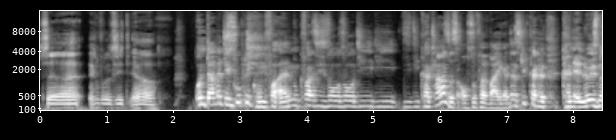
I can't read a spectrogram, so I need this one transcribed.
dass er irgendwo sieht, ja, und damit dem Publikum vor allem quasi so so die die die, die Katharsis auch so verweigert. Es gibt keine keine erlösende,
